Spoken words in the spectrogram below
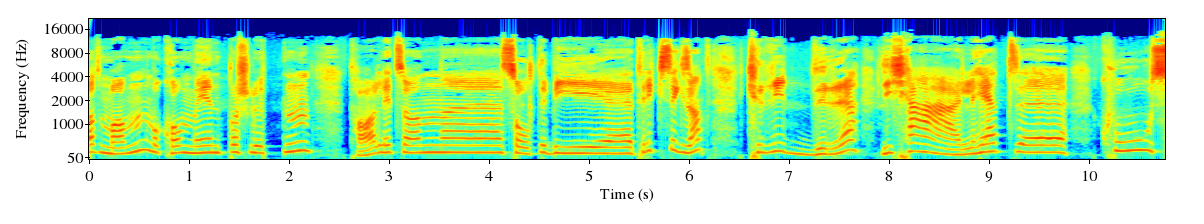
At mannen må komme inn på slutten, ta litt sånn uh, salty bee-triks, ikke sant? Krydre, gi kjærlighet, uh, kos.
